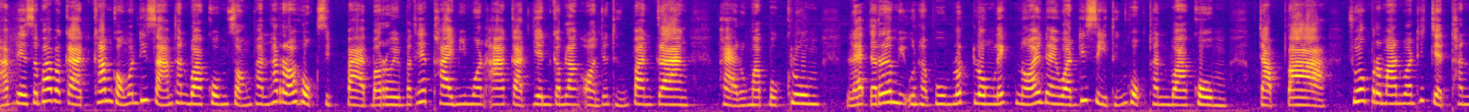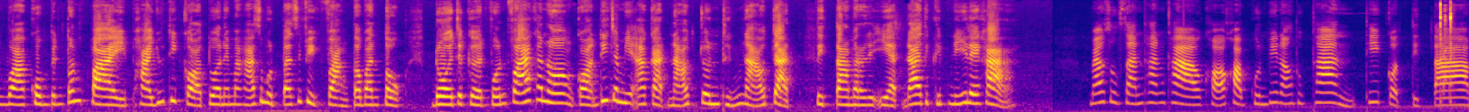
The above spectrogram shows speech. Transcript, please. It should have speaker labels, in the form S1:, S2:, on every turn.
S1: อัปเดตสภาพอากาศค่ำของวันที่ 3 ธันวาคม 2568 บริเวณประเทศไทยมีมวลอากาศเย็นกำลังอ่อนจนถึงปานกลาง แผ่ลงมาปกคลุม และจะเริ่มมีอุณหภูมิลดลงเล็กน้อยในวันที่ 4-6 ธันวาคม จับตา ช่วงประมาณวันที่ 7 ธันวาคมเป็นต้นไป พายุที่ก่อตัวในมหาสมุทรแปซิฟิกฝั่งตะวันตก โดยจะเกิดฝนฟ้าขนองก่อนที่จะมีอากาศหนาวจนถึงหนาวจัด ติดตามรายละเอียดได้ที่คลิปนี้เลยค่ะ แมวสุขสันต์ทันข่าวขอขอบคุณพี่น้องทุกท่านที่กดติดตาม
